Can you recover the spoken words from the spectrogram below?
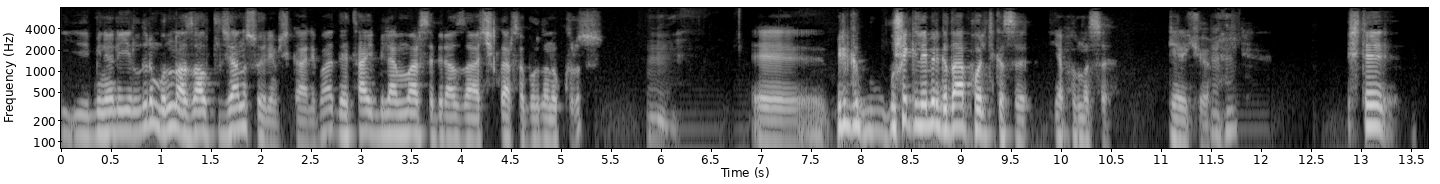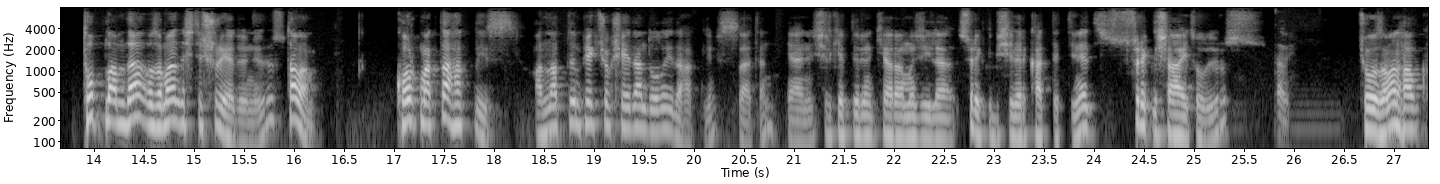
Binali Yıldırım bunun azaltılacağını söylemiş galiba. Detay bilen varsa biraz daha açıklarsa buradan okuruz. Hmm. Ee, bir, bu şekilde bir gıda politikası yapılması gerekiyor. Hı hı. İşte toplamda o zaman işte şuraya dönüyoruz. Tamam. Korkmakta haklıyız. Anlattığım pek çok şeyden dolayı da haklıyız zaten. Yani şirketlerin kar amacıyla sürekli bir şeyleri katlettiğine sürekli şahit oluyoruz. Tabii. Çoğu zaman halk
